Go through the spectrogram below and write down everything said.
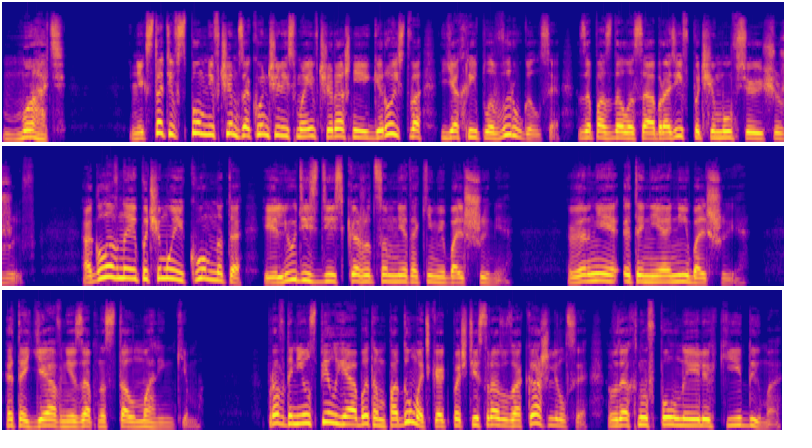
Мать! Не кстати, вспомнив, чем закончились мои вчерашние геройства, я хрипло выругался, запоздало сообразив, почему все еще жив. А главное, почему и комната, и люди здесь кажутся мне такими большими. Вернее, это не они большие. Это я внезапно стал маленьким. Правда, не успел я об этом подумать, как почти сразу закашлялся, вдохнув полные легкие дыма,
